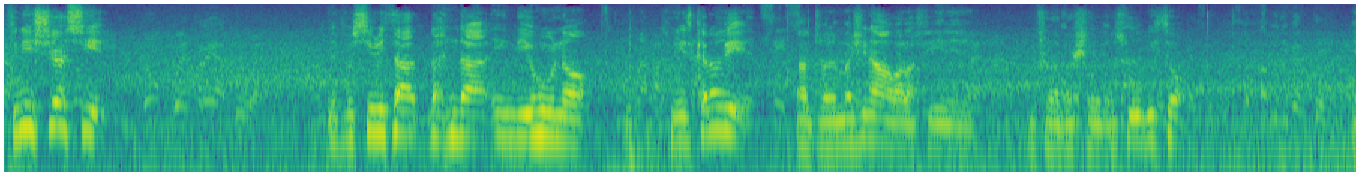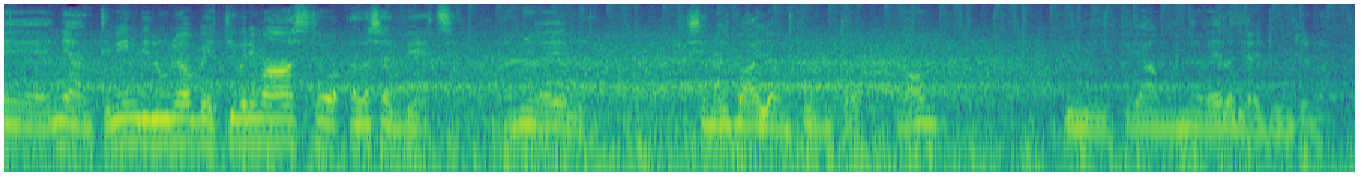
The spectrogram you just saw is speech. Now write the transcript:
Finisce così. Le possibilità di andare in D1 finiscano lì. Tanto lo immaginavo alla fine non ce la facevo subito e niente quindi l'unico obiettivo rimasto è la salvezza almeno quello che se non sbaglio è un punto no? quindi speriamo almeno quella di raggiungerla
